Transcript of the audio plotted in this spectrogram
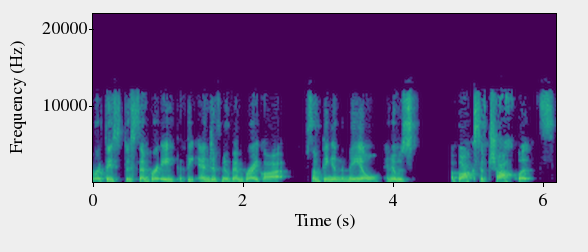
birthday's December 8th, at the end of November, I got something in the mail and it was a box of chocolates.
